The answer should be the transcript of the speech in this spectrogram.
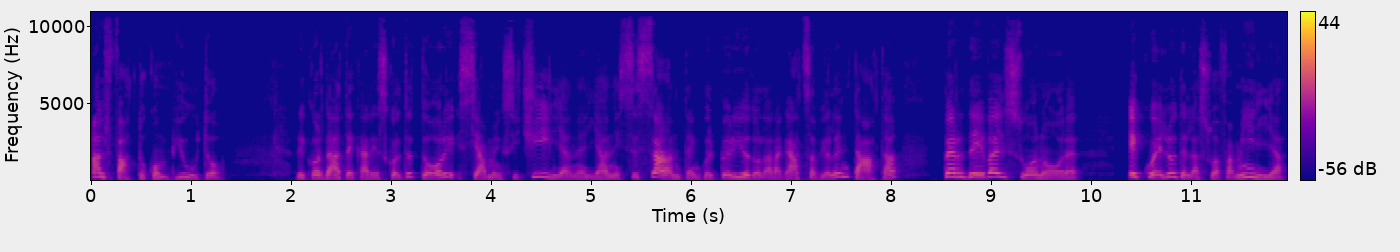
al fatto compiuto. Ricordate, cari ascoltatori, siamo in Sicilia negli anni 60, in quel periodo la ragazza violentata perdeva il suo onore e quello della sua famiglia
